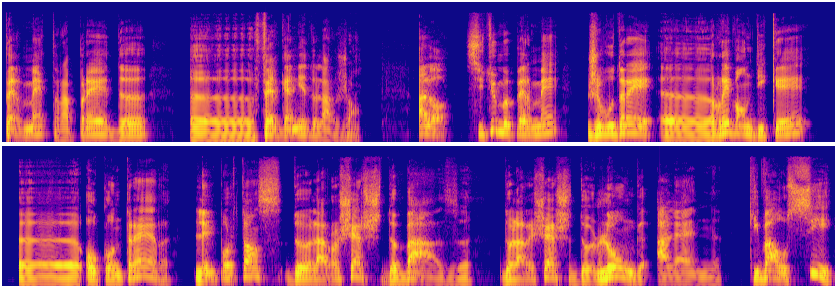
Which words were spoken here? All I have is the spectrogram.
permettre après de euh, faire gagner de l'argent. Alors, si tu me permets, je voudrais revendiquer, au contraire, l'importance de la recherche de base, de la recherche de longue haleine, qui va aussi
